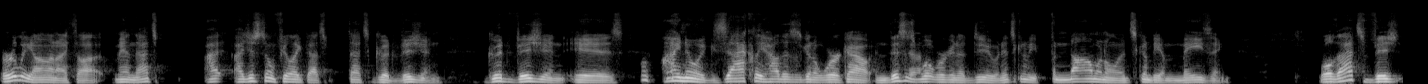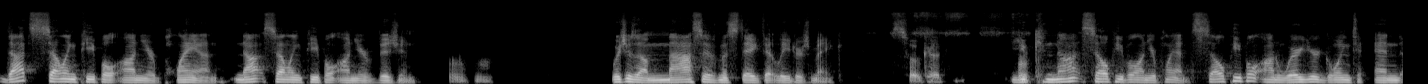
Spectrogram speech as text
early on I thought, man, that's I, I just don't feel like that's that's good vision. Good vision is I know exactly how this is going to work out and this is yeah. what we're going to do and it's going to be phenomenal and it's going to be amazing. Well, that's vision that's selling people on your plan, not selling people on your vision. Mm-hmm. Which is a massive mistake that leaders make. So good. You cannot sell people on your plan. Sell people on where you're going to end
